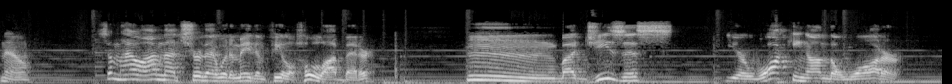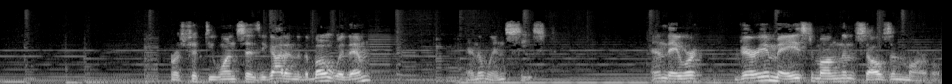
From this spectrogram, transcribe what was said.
Now, somehow I'm not sure that would have made them feel a whole lot better. Hmm, but Jesus, you're walking on the water. Verse 51 says he got into the boat with them, and the wind ceased. And they were very amazed among themselves and marveled.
